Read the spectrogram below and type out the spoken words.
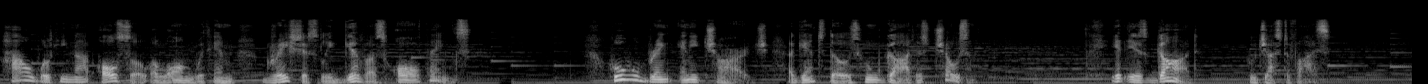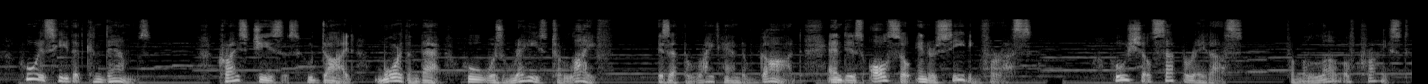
how will he not also along with him graciously give us all things? Who will bring any charge against those whom God has chosen? It is God who justifies. Who is he that condemns? Christ Jesus, who died, more than that, who was raised to life, is at the right hand of God, and is also interceding for us. Who shall separate us from the love of Christ?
